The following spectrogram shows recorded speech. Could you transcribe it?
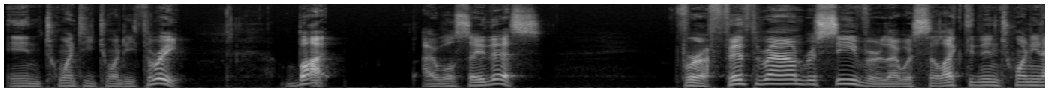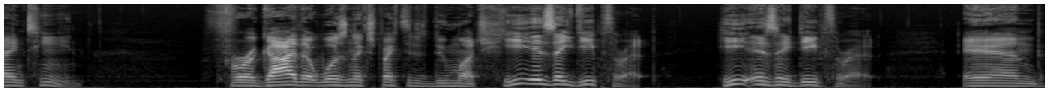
in 2023. But I will say this: for a fifth round receiver that was selected in 2019, for a guy that wasn't expected to do much, he is a deep threat. He is a deep threat. And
